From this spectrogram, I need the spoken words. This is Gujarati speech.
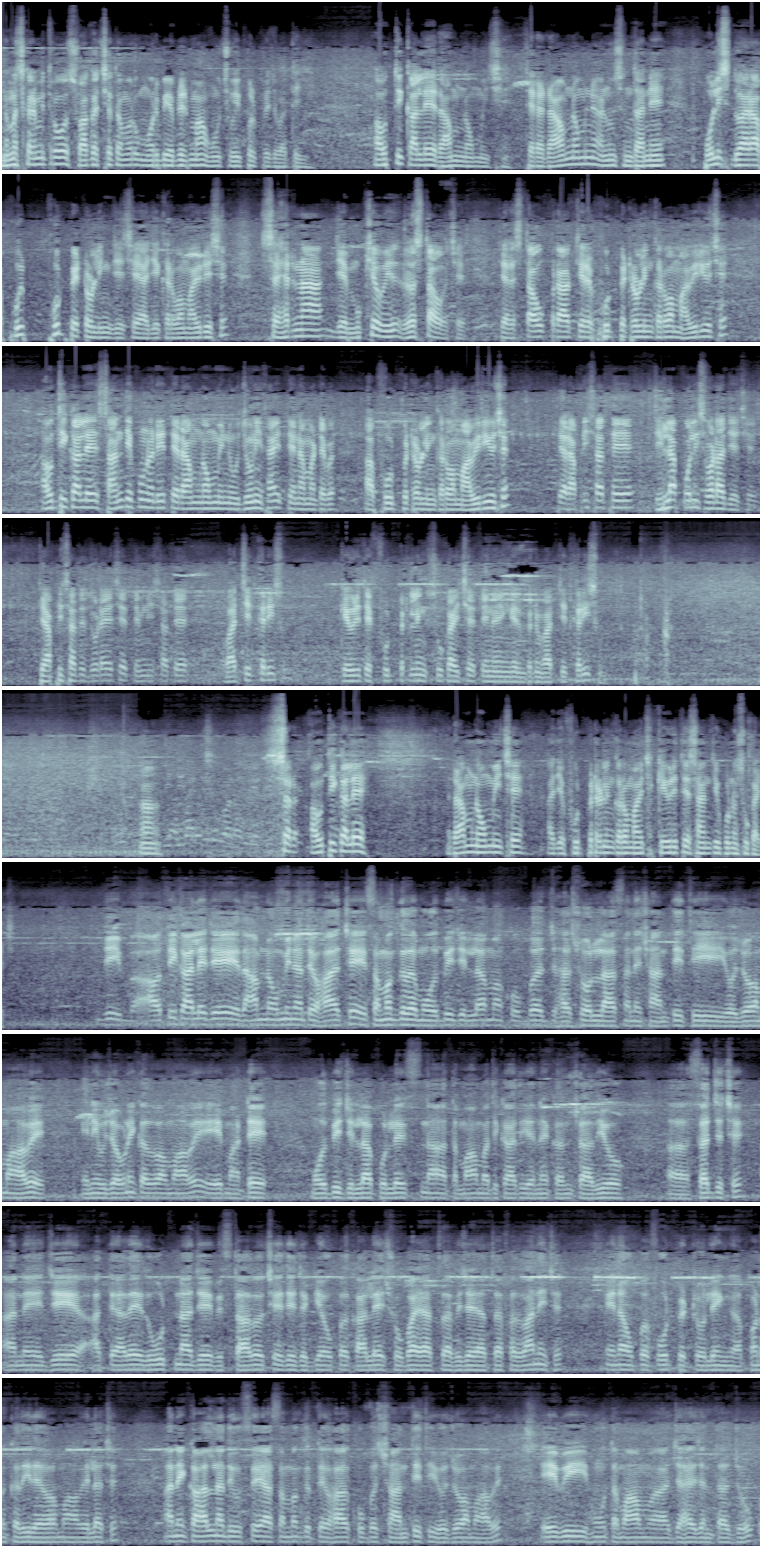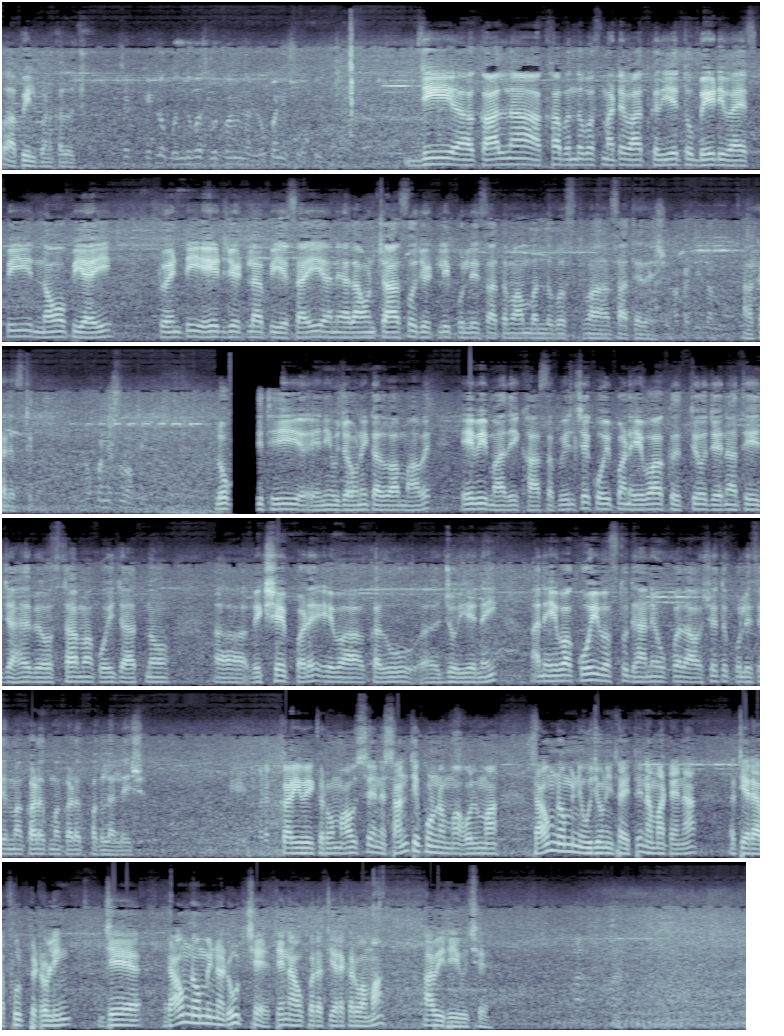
નમસ્કાર મિત્રો, સ્વાગત છે તમારું મોરબી અપડેટમાં. હું છું વિપુલ પ્રજાપતિ. આવતીકાલે રામનવમી છે. ત્યારે રામનવમીને અનુસંધાને પોલીસ દ્વારા ફૂડ ફૂડ પેટ્રોલિંગ જે છે આજે કરવામાં આવી રહ્યું છે. શહેરના જે મુખ્ય રસ્તાઓ છે, તે રસ્તા ઉપર અત્યારે ફૂડ પેટ્રોલિંગ કરવામાં આવી રહ્યું છે. આવતીકાલે શાંતિપૂર્ણ રીતે રામનવમીની ઉજવણી થાય તેના માટે આ ફૂડ પેટ્રોલિંગ કરવામાં આવી રહ્યું છે. ત્યારે આપણી સાથે જિલ્લા પોલીસ વડા જે છે, તે આપણી સાથે જોડાયા છે. તેમની સાથે વાતચીત કરીશું. કેવી રીતે ફૂડ પેટ્રોલિંગ શું કાંઈ છે તેના અંગે વાતચીત કરીશું. સર, આવતીકાલે રામનવમી છે. આજે ફૂડ પેટ્રોલિંગ કરવામાં આવે છે. કેવી રીતે શાંતિપૂર્ણ શું છે? જી આવતીકાલે જે રામનવમીના તહેવાર છે, એ સમગ્ર મોરબી જિલ્લામાં ખૂબ જ હર્ષોલ્લાસ અને શાંતિથી યોજવામાં આવે, એની ઉજવણી કરવામાં આવે, એ માટે મોરબી જિલ્લા પોલીસના તમામ અધિકારી અને કર્મચારીઓ સજ્જ છે. અને જે અત્યારે રૂટના જે વિસ્તારો છે, જે જગ્યા ઉપર કાલે શોભાયાત્રા, વિજયયાત્રા ફરવાની છે એના ઉપર ફૂડ પેટ્રોલિંગ પણ કરી રહેવામાં આવેલા છે. અને કાલના દિવસે આ સમગ્ર તહેવાર ખૂબ જ શાંતિથી યોજવામાં આવે એવી હું તમામ જાહેર જનતા જોગ અપીલ પણ કરું છું. કેટલો બંદોબસ્ત ગોઠવવાનો લોકોને શું જી કાલના આખા બંદોબસ્ત માટે વાત કરીએ તો બે ડીવાયએસપી નવ પીઆઈ ટ્વેન્ટી એઇટ જેટલા પીએસઆઈ અને અરાઉન્ડ ચારસો જેટલી પોલીસ આ તમામ બંદોબસ્તમાં સાથે રહેશે. આખા ડિસ્ટ્રિક્ટ લોકોને શું અપીલ? લોકોથી એની ઉજવણી કરવામાં આવે એવી મારી ખાસ અપીલ છે. કોઈ પણ એવા કૃત્યો જેનાથી જાહેર વ્યવસ્થામાં કોઈ જાતનો વિક્ષેપ પડે એવા કરવું જોઈએ નહીં. અને એવા કોઈ વસ્તુ ધ્યાને ઉપર આવશે તો પોલીસ એમાં કડકમાં કડક પગલાં લેશે. કડક કાર્યવાહી કરવામાં આવશે અને શાંતિપૂર્ણ માહોલમાં રામનવમીની ઉજવણી થાય તેના માટેના અત્યારે આ ફૂડ પેટ્રોલિંગ જે રામનવમીના રૂટ છે તેના ઉપર અત્યારે કરવામાં આવી રહ્યું છે.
